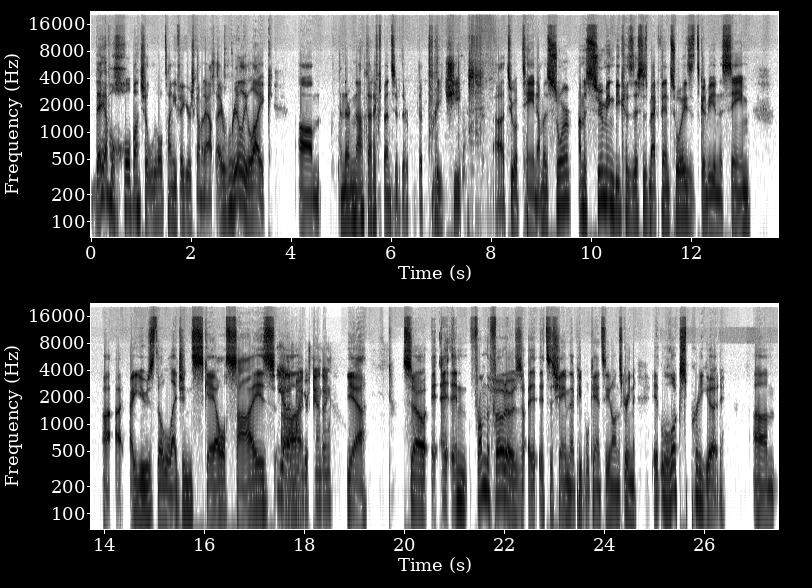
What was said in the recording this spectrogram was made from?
they have a whole bunch of little tiny figures coming out. I really like, um, and they're not that expensive. They're they're pretty cheap uh, to obtain. I'm assuming I'm assuming because this is MechFan Toys, it's going to be in the same. Uh, I, I use the legend scale size. Yeah, that's uh, my understanding. yeah. So, and from the photos, it- it's a shame that people can't see it on the screen. It looks pretty good. Um,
